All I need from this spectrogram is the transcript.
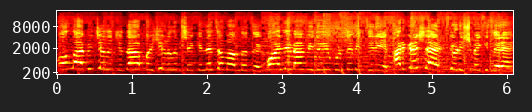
Vallahi bir challenge'ı daha başarılı bir şekilde tamamladık. O halde ben videoyu burada bitireyim. Arkadaşlar görüşmek üzere.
